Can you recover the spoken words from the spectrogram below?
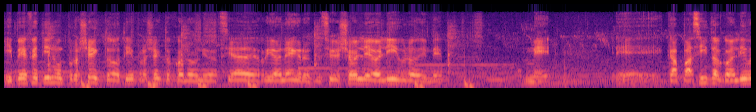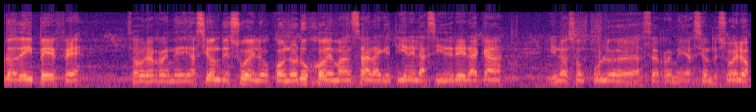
YPF tiene un proyecto, tiene proyectos con la Universidad de Río Negro, inclusive yo leo libros y me, me eh, capacito con el libro de IPF sobre remediación de suelo, con orujo de manzana que tiene la sidrera acá, y no son culo de hacer remediación de suelo.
